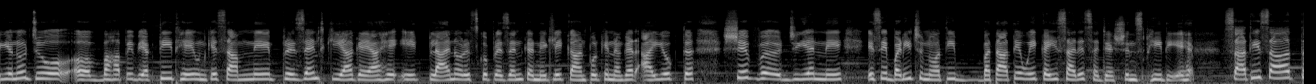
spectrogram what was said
यू नो जो वहाँ पे व्यक्ति थे, उनके सामने प्रेजेंट किया गया है एक प्लान और इसको प्रेजेंट करने के लिए कानपुर के नगर आयुक्त शिव जीएन ने इसे बड़ी चुनौती बताते हुए कई सारे सजेशंस भी दिए हैं। साथ ही साथ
